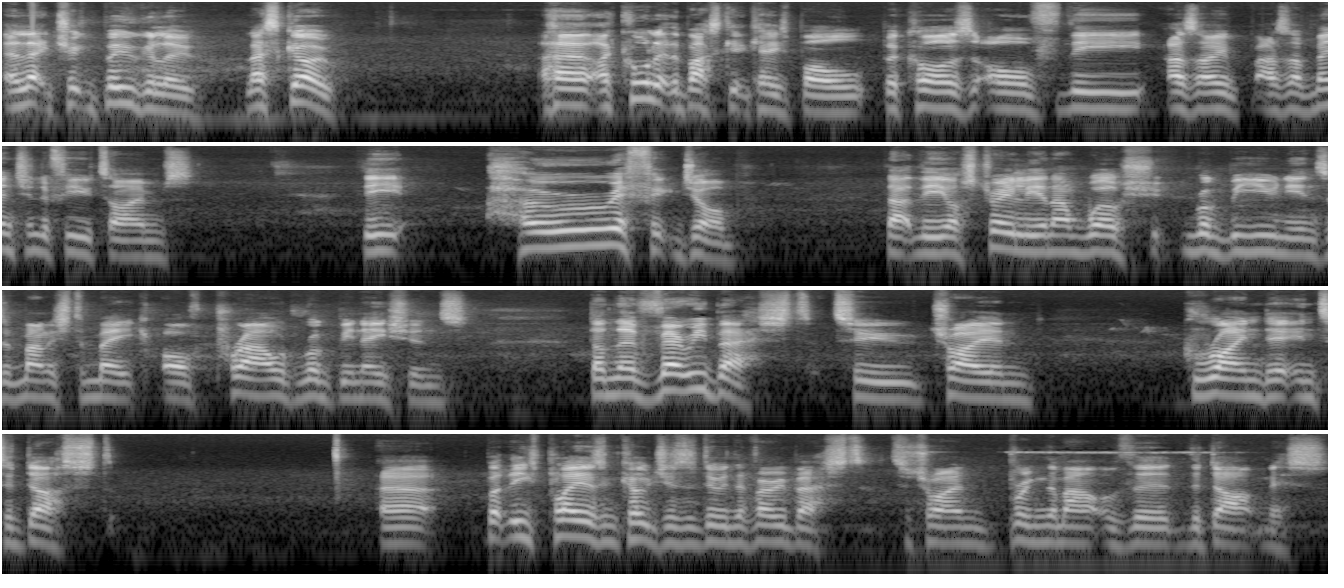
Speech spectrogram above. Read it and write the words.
Electric Boogaloo. Let's go. Uh, I call it the Basket Case Bowl because of the, as, I, as I've mentioned a few times, the horrific job that the Australian and Welsh rugby unions have managed to make of proud rugby nations, done their very best to try and grind it into dust. Uh, but these players and coaches are doing their very best to try and bring them out of the, the darkness.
